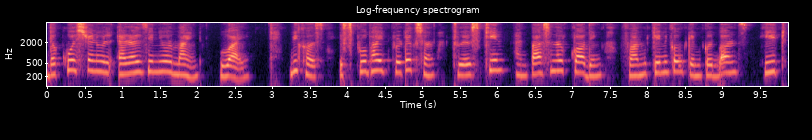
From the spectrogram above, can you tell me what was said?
the question will arise in your mind why? Because it provides protection to your skin and personal clothing from chemical chemical burns, heat,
